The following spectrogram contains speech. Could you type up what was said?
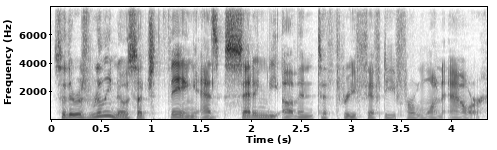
So there was really no such thing as setting the oven to 350 for one hour.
